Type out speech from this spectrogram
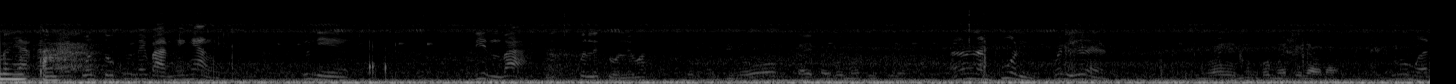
มึงตา คนตกอยู่ในบ้านแห้งๆอยู่นี่ดิ้นว่าเพิ่นเลยตนเลยวะอันนั้นนั่นพูนพอดีเลยบ่เหมือน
